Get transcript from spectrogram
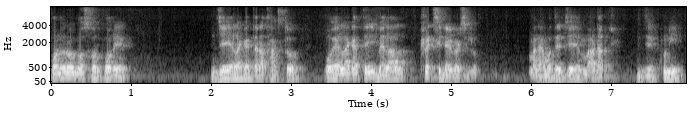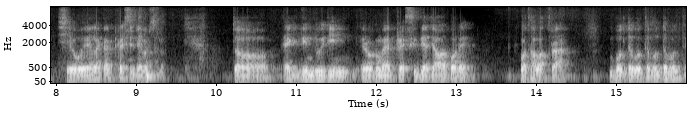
পনেরো বছর পরে যে এলাকায় তারা থাকতো, ওই এলাকাতেই বেলাল ট্যাক্সি ড্রাইভার ছিল। মানে আমাদের যে মার্ডার যে খুনি, সে ওই এলাকার ট্যাক্সি ড্রাইভার ছিল। তো একদিন, দুই দিন এরকমের ট্যাক্সি দিয়ে যাওয়ার পরে কথাবার্তা বলতে বলতে বলতে বলতে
